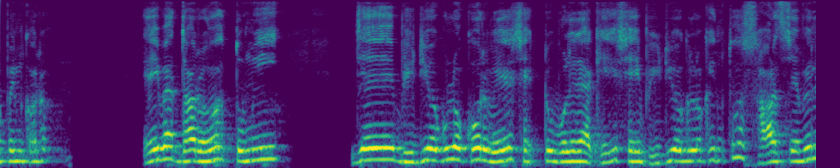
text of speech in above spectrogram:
ওপেন করো। এইবার ধরো তুমি যে ভিডিওগুলো করবে, সে একটু বলে রাখি, সেই ভিডিওগুলো কিন্তু সার্চেবল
